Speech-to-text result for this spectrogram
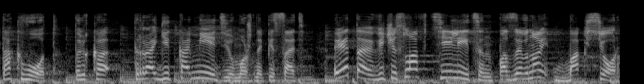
Так вот, только трагикомедию можно писать Это Вячеслав Телицын, позывной «Боксер».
